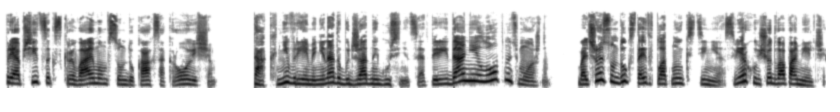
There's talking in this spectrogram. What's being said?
приобщиться к скрываемым в сундуках сокровищам. Так, не время, не надо быть жадной гусеницей. От переедания лопнуть можно. Большой сундук стоит вплотную к стене, сверху еще два помельче.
